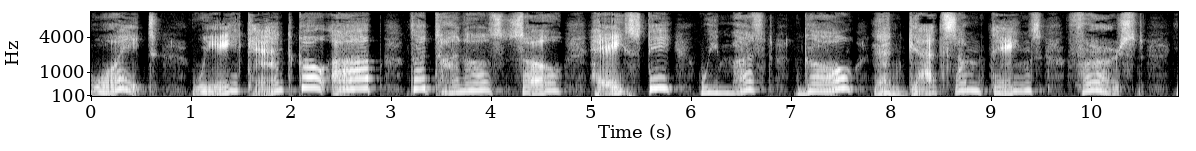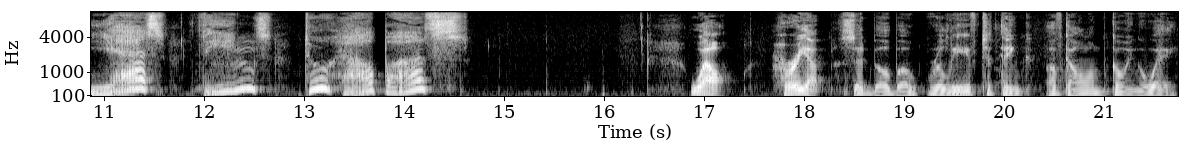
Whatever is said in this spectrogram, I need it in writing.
Wait, we can't go up the tunnels so hasty. We must go and get some things first. Yes, things to help us. Well, hurry up, said Bilbo, relieved to think of Gollum going away.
